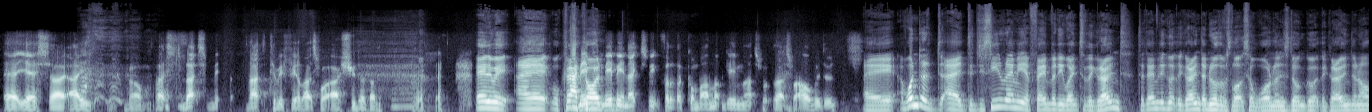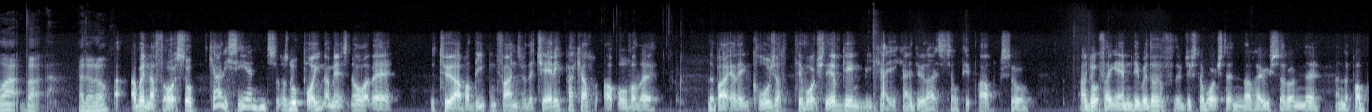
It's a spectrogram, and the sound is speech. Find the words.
Uh, yes, I, I. Well, that's that's me- that. To be fair, that's what I should have done. Anyway, uh, we'll crack Maybe, on. maybe next week for the Kilmarnock game. That's what that's what I'll be doing. Uh, I wondered, uh, did you see Remy if anybody went to the ground? Did anybody go to the ground? I know there was lots of warnings, don't go to the ground and all that, but I don't know. I, I wouldn't have thought so. Can't he see anything? So there's no point. I mean, it's not like the the two Aberdeen fans with the cherry picker up over the the back of the enclosure to watch their game. You can't you can't do that. It's Celtic Park, so. I don't think MD would have. They'd just have watched it in their house or on the in the pub.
